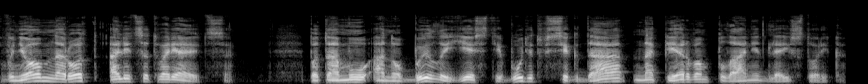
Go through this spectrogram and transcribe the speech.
В нем народ олицетворяется, потому оно было, есть и будет всегда на первом плане для историка.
